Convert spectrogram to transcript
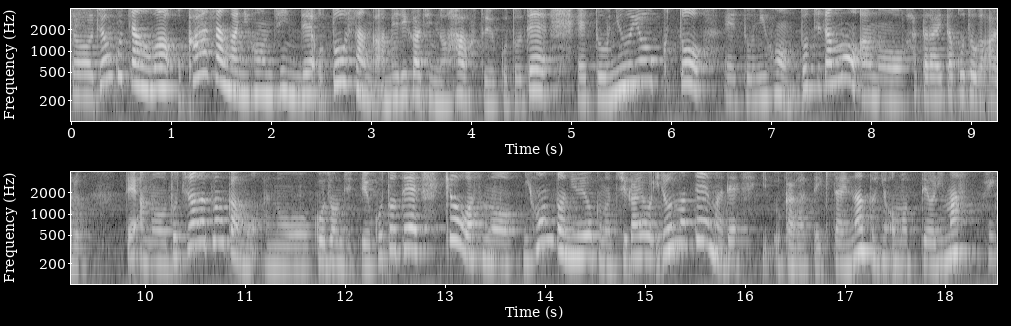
とジョンコちゃんはお母さんが日本人でお父さんがアメリカ人のハーフということで、えっと、ニューヨークと、えっと、日本どちらもあの働いたことがあるであのどちらの文化もあのご存知ということで今日はその日本とニューヨークの違いをいろんなテーマで伺っていきたいなというふうに思っております。はい。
